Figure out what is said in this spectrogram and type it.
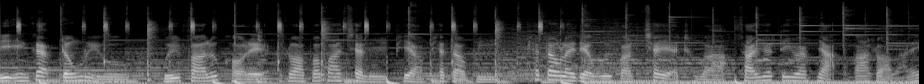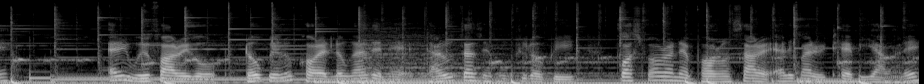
ဒီအင်ကပ်တုံးတွေကို wafer လို့ခေါ်တဲ့အလွှာပပချက်လေးဖြစ်အောင်ဖြတ်တောက်ပြီးဖြတ်တောက်လိုက်တဲ့ wafer တစ်ချက်ရဲ့အထူကစာရွက်တစ်ရွက်မျှပါလွှာပါတယ်။အဲဒီ wafer တွေကိုဒုံပင်လို့ခေါ်တဲ့လုပ်ငန်းစဉ်နဲ့ဓာတ်ရုပ်သန့်စင်မှုပြုလုပ်ပြီး phosphorus နဲ့ boron စတဲ့ element တွေထည့်ပေးရပါတယ်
